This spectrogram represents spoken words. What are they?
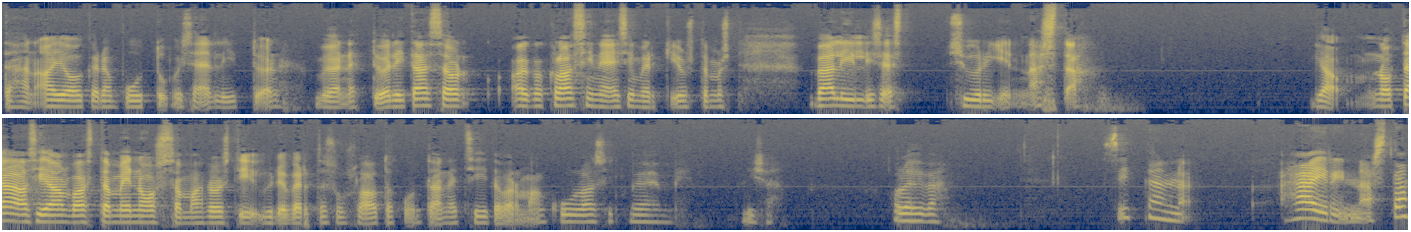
tähän ajo-oikeuden puuttumiseen liittyen myönnetty. Eli tässä on aika klassinen esimerkki just tämmöistä välillisestä syrjinnästä. Ja no, tämä asia on vasta menossa mahdollisesti yhdenvertaisuuslautakuntaan, että siitä varmaan kuullaan sitten myöhemmin lisää. Ole hyvä. Sitten häirinnästä.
